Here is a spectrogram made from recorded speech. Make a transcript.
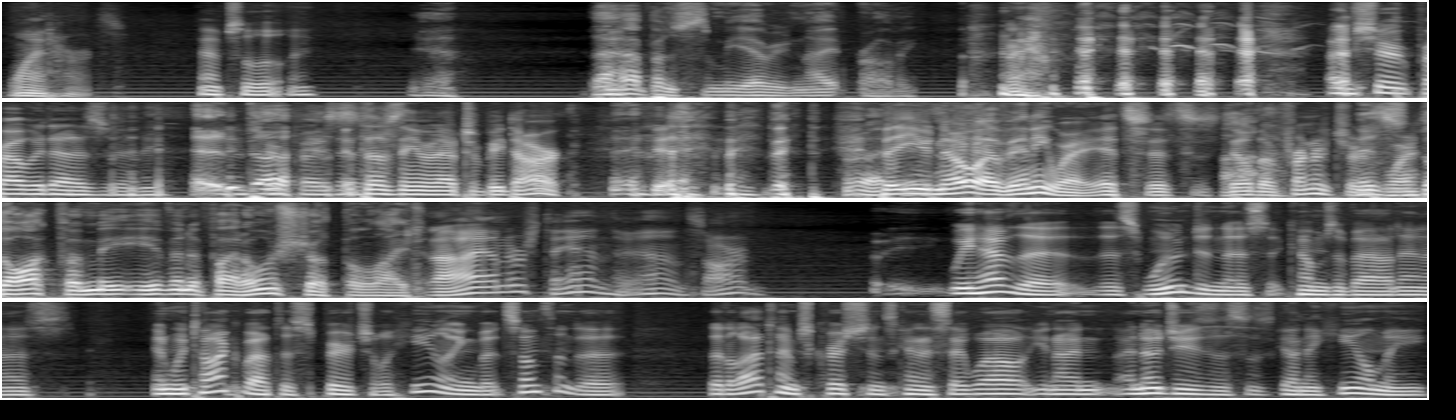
why it hurts. Absolutely. Yeah. That happens to me every night, Robbie. I'm sure it probably does, Vinny. It does. It doesn't even have to be dark that, that you know of anyway. It's it's still the ah, furniture. It's where- dark for me even if I don't shut the light. I understand. Yeah, it's hard. we have the this woundedness that comes about in us, and we talk about this spiritual healing, but something to that a lot of times Christians kind of say, well, you know, I, I know Jesus is going to heal me.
